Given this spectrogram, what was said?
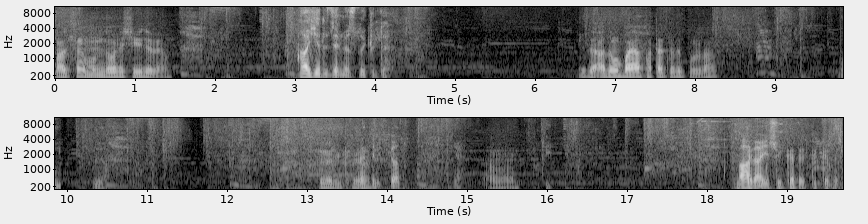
Baksana Mundo öyle şeyi dövüyor. Hayır üzerime su döküldü. Güzel adamı bayağı patakladık burada. Duyuyor. Şuna bir kere. Ben de bir kağıt. Tamam. Abi et, hayır. Dikkat et dikkat et.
